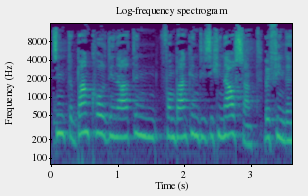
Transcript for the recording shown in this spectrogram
sind Bankkoordinaten von Banken, die sich im Ausland befinden.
